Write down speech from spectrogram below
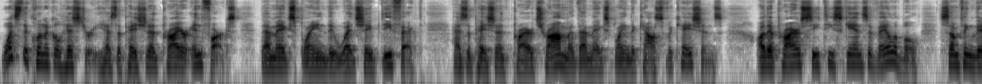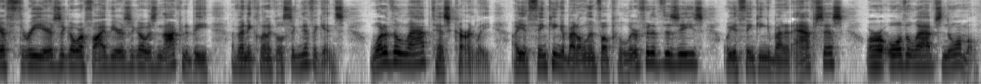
What's the clinical history? Has the patient had prior infarcts? That may explain the wedge shaped defect. Has the patient had prior trauma? That may explain the calcifications. Are there prior CT scans available? Something there three years ago or five years ago is not going to be of any clinical significance. What are the lab tests currently? Are you thinking about a lymphoproliferative disease? Or are you thinking about an abscess? Or are all the labs normal?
